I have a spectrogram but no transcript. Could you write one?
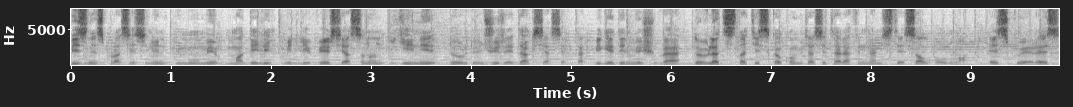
biznes prosesinin ümumi modeli milli versiyasının yeni 4-cü redaksiyası tətbiq edilmiş və Dövlət Statistika Komitəsi tərəfindən istehsal olunan SQRS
